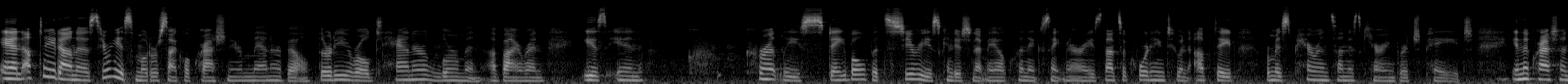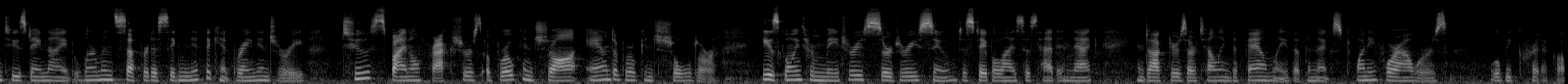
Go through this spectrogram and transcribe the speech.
An update on a serious motorcycle crash near Mantorville. 30-year-old Tanner Lerman of Byron is in currently stable but serious condition at Mayo Clinic St. Mary's. That's according to an update from his parents on his CaringBridge page. In the crash on Tuesday night, Lerman suffered a significant brain injury, two spinal fractures, a broken jaw, and a broken shoulder. He is going through major surgery soon to stabilize his head and neck, and doctors are telling the family that the next 24 hours will be critical.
